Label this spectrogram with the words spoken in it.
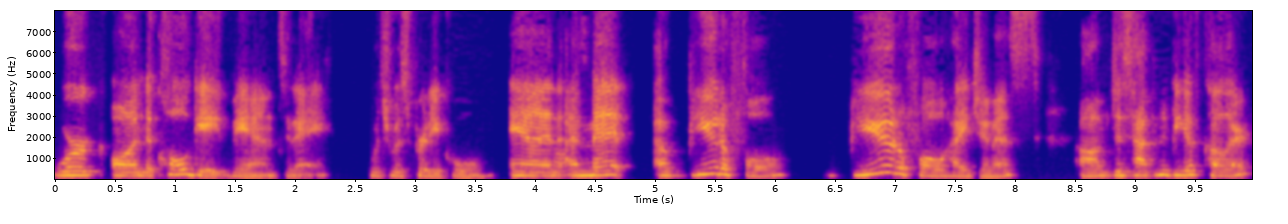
work on the Colgate van today, which was pretty cool. And awesome. I met a beautiful, beautiful hygienist. Um, just happened to be of color,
